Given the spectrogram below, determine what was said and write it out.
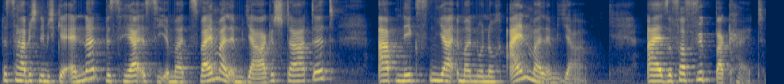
Das habe ich nämlich geändert. Bisher ist sie immer zweimal im Jahr gestartet. Ab nächsten Jahr immer nur noch einmal im Jahr. Also Verfügbarkeit.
